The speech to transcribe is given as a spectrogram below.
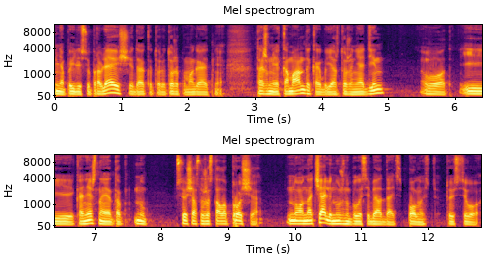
меня появились управляющие, да, которые тоже помогают мне. Также у меня команда, как бы я же тоже не один, вот. И, конечно, это, ну, все сейчас уже стало проще. Но вначале нужно было себя отдать полностью, то есть всего.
